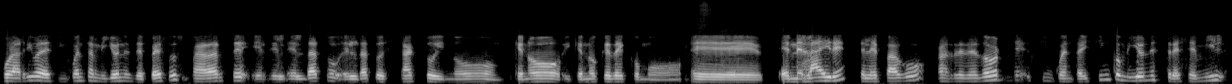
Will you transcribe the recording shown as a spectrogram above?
por arriba de 50 millones de pesos para darte el, dato el dato exacto y no que no y que no quede como eh, en el aire se le pagó alrededor de 55 millones 13 mil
